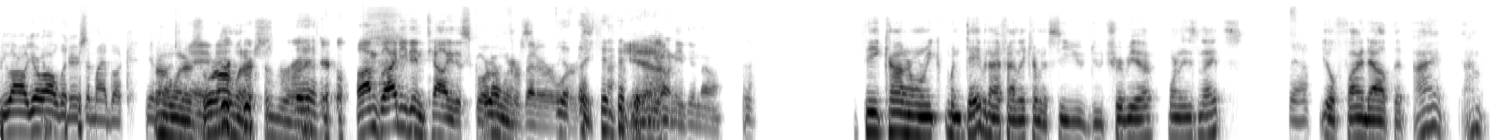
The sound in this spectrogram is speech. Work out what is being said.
You all, you're all winners in my book. You know We're all winners. Hey, We're all winners. right. Well, I'm glad you didn't tally the score for better or worse. Yeah. worse. you don't need to know. See, Connor, when we when Dave and I finally come to see you do trivia one of these nights, Yeah. you'll find out that I I'm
